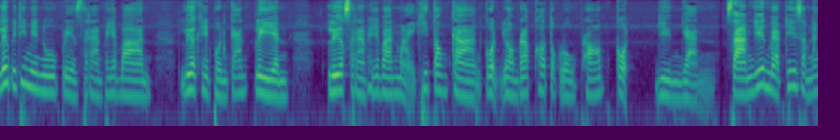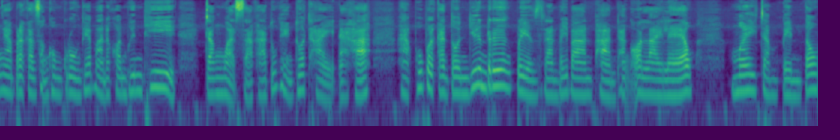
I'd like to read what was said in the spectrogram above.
เลือกไปที่เมนูเปลี่ยนสถานพยาบาล เลือกเหตุผลการเปลี่ยน เลือกสถานพยาบาลใหม่ที่ต้องการ กดยอมรับข้อตกลงพร้อมกด ยืนยัน 3. ยื่นแบบที่สำนักงานประกันสังคมกรุงเทพมหานครพื้นที่ จังหวัดสาขาทุกแห่งทั่วไทยนะคะ หากผู้ประกันตนยื่นเรื่องเปลี่ยนสถานพยาบาลผ่านทางออนไลน์แล้ว ไม่จำเป็นต้อง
